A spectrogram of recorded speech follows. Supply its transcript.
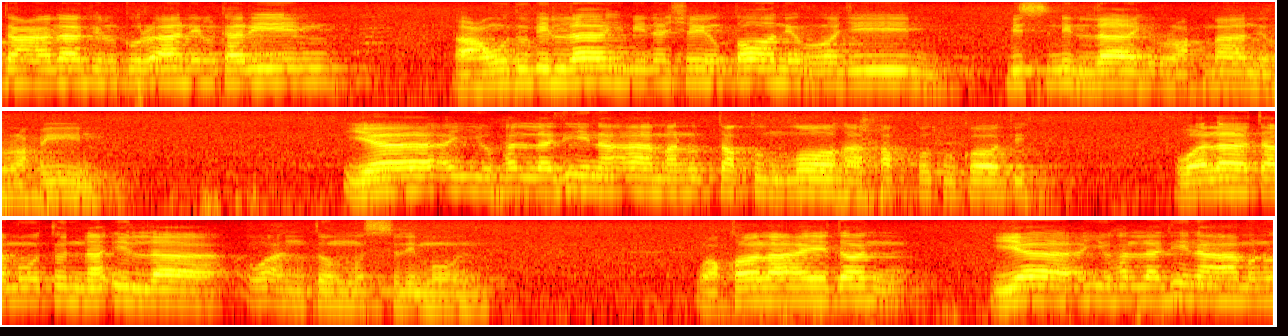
ta'ala fil Qur'anil Karim أعوذ بالله من الشيطان الرجيم بسم الله الرحمن الرحيم يا أيها الذين آمنوا اتقوا الله حق تقاته ولا تموتن إلا وأنتم مسلمون وقال أيضا يا أيها الذين آمنوا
